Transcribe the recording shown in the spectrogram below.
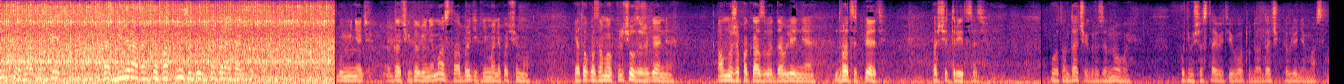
Ну все, запуск есть. Сейчас генератор все подключит, будет собирать дальше все. Будем менять датчик давления масла. Обратите внимание, почему. Я только замок включил зажигание, а он уже показывает давление 25, почти 30. Вот он датчик, друзья, новый. Будем сейчас ставить его туда, датчик давления масла.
